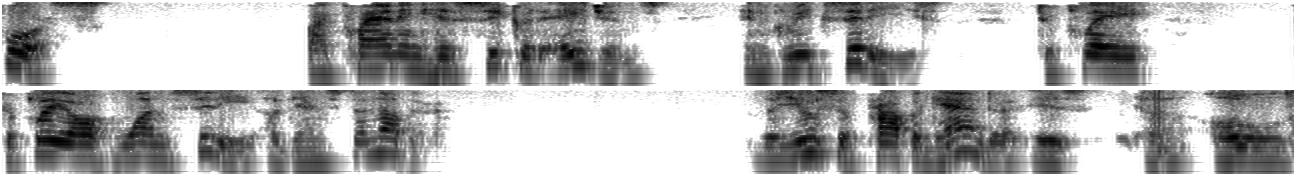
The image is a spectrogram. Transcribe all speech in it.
force, by planning his secret agents in Greek cities to play to play off one city against another. The use of propaganda is uh, old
